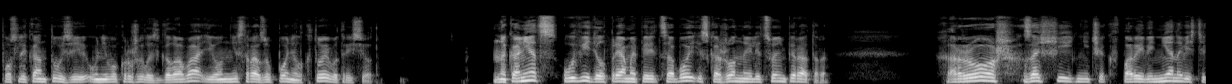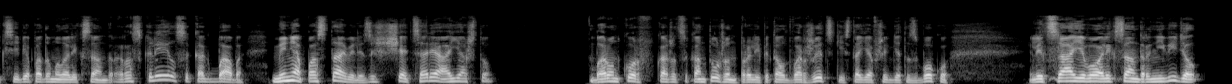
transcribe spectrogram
После контузии у него кружилась голова, и он не сразу понял, кто его трясет. Наконец увидел прямо перед собой искаженное лицо императора. «Хорош, защитничек!» — в порыве ненависти к себе подумал Александр. «Расклеился, как баба. Меня поставили защищать царя, а я что?» Барон Корф, кажется, контужен, пролепетал Дворжицкий, стоявший где-то сбоку. Лица его Александр не видел,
